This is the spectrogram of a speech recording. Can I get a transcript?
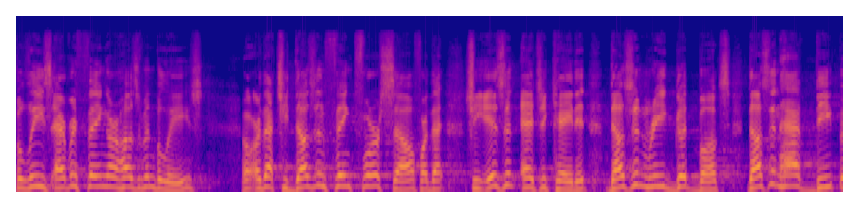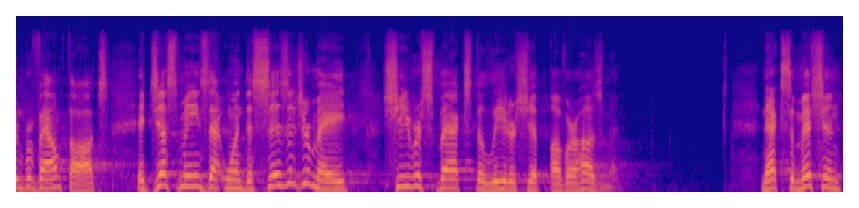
believes everything her husband believes, or that she doesn't think for herself, or that she isn't educated, doesn't read good books, doesn't have deep and profound thoughts. It just means that when decisions are made, she respects the leadership of her husband. Next, submission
